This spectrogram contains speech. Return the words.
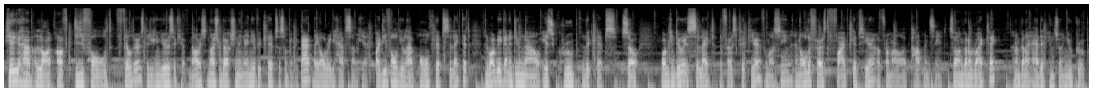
Here you have a lot of default filters that you can use if you have noise, noise reduction in any of your clips or something like that. They already have some here. By default, you'll have all clips selected. And what we're gonna do now is group the clips. So what we can do is select the first clip here from our scene and all the first five clips here are from our apartment scene. So I'm gonna right click and I'm gonna add it into a new group.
